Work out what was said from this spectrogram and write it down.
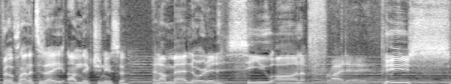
For the planet today, I'm Nick Janusa. And I'm Matt Norden. See you on Friday. Peace.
